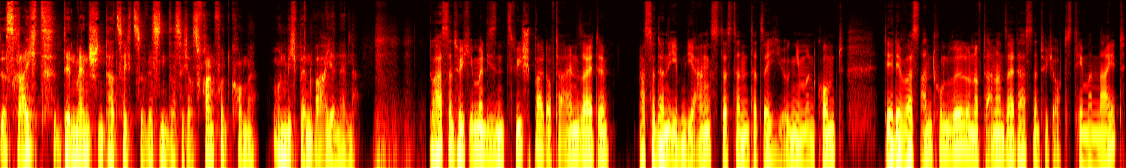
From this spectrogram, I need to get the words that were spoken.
Es reicht den Menschen tatsächlich zu wissen, dass ich aus Frankfurt komme und mich Ben Waje nenne. Du hast natürlich immer diesen Zwiespalt. Auf der einen Seite hast du dann eben die Angst, dass dann tatsächlich irgendjemand kommt, der dir was antun will. Und auf der anderen Seite hast du natürlich auch das Thema Neid.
